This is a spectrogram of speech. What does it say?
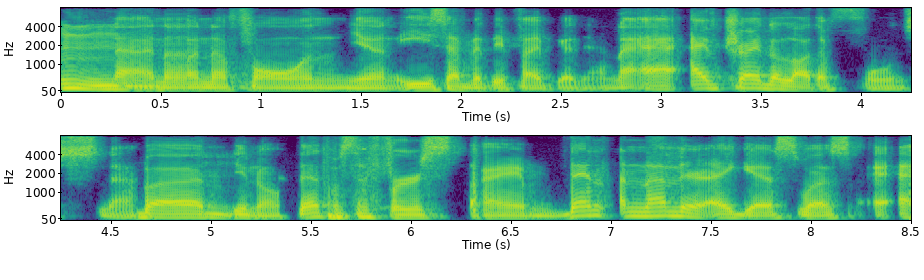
Mm. na ano na phone yun E75 ganyan. I, I've tried a lot of phones na. But Mm. you know, that was the first time. Then another I guess was I, I,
